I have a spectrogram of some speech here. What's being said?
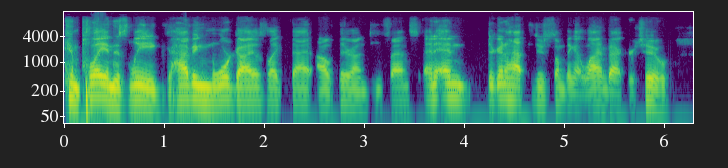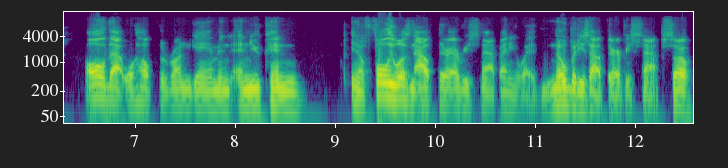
can play in this league. Having more guys like that out there on defense, and and they're going to have to do something at linebacker too. All of that will help the run game, and and you can, you know, Foley wasn't out there every snap anyway. Nobody's out there every snap, so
